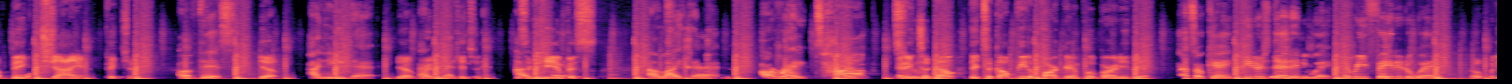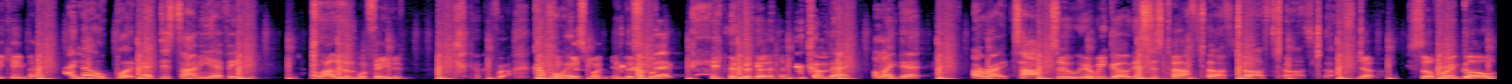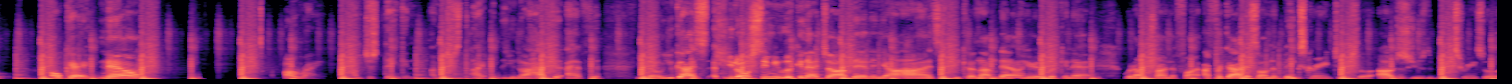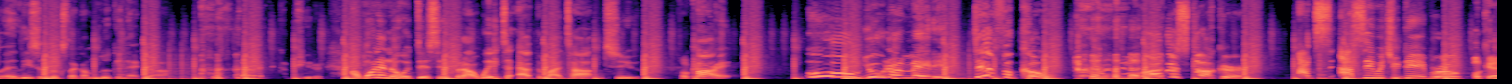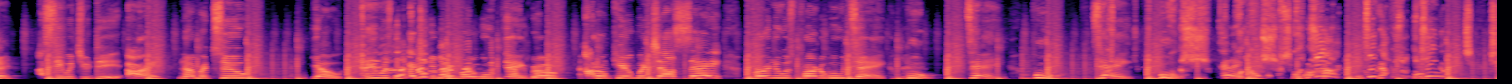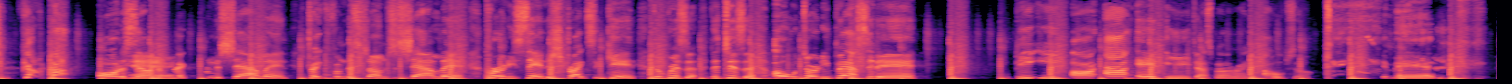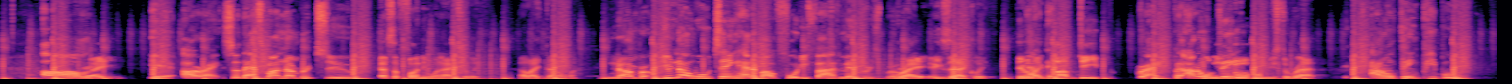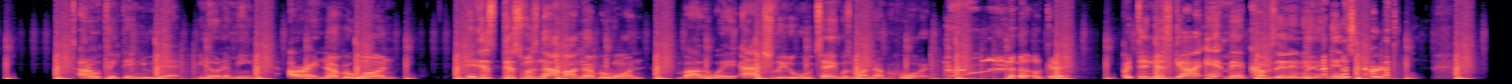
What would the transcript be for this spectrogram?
A big giant picture. Of this, Yep. I need that. Yep, I- right in the need kitchen. It's I a need that. canvas. I like that. All right, top And they two. took out they took out Peter Parker and put Bernie there. That's okay. Peter's dead anyway. Remember he faded away. Nope, but he came back. I know, but at this time he had faded. A lot of them were faded. Well, good point. In this one, in this one, come one. back. Good comeback. I like that. All right, top two. Here we go. This is tough, tough, tough, tough, tough. Yep. Silver and gold. Okay, now. All right. I'm just thinking. I'm just. I. You know. I have to. I have to. You know. You guys. If you don't see me looking at y'all dead in y'all eyes, it's because I'm down here looking at what I'm trying to find. I forgot it's on the big screen too, so I'll just use the big screen. So at least it looks like I'm looking at y'all at the computer. I want to know what this is, but I'll wait till after my top two. Okay. All right. Ooh, you done made it difficult, you mother sucker. I, I see what you did, bro. Okay. I see what you did. All right, number two. Yo, he was the extra member of Wu Tang, bro. I don't care what y'all say. Bernie was part of Wu Tang. Wu Tang, Wu Tang, Wu Tang. All the sound Dang. effects from the Shaolin, straight from the slums of Shaolin. Bernie Sanders strikes again. The RZA, the GZA, oh dirty bastard, and B E R I N E. Did I spell it right? I hope so. Man. All Oh, right. Yeah. All right. So that's my number two. That's a funny one, actually. I like that one. Number, you know, Wu Tang had about 45 members, bro. Right, exactly. They were like Yeah, Bob Deep. Right. But I don't Only two think, of them used to rap. I don't think people, I don't think they knew that. You know what I mean? All right. Number one. It just, this was not my number one, by the way. Actually, the Wu Tang was my number one. okay. But then this guy, Ant Man, comes in and and inserts,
